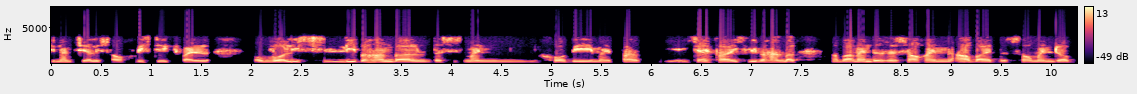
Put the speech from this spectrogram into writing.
Finanziell ist auch wichtig, weil obwohl ich liebe Handball, das ist mein Hobby, mein ich einfach, ich liebe Handball, aber am Ende ist es auch eine Arbeit, das ist auch mein Job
